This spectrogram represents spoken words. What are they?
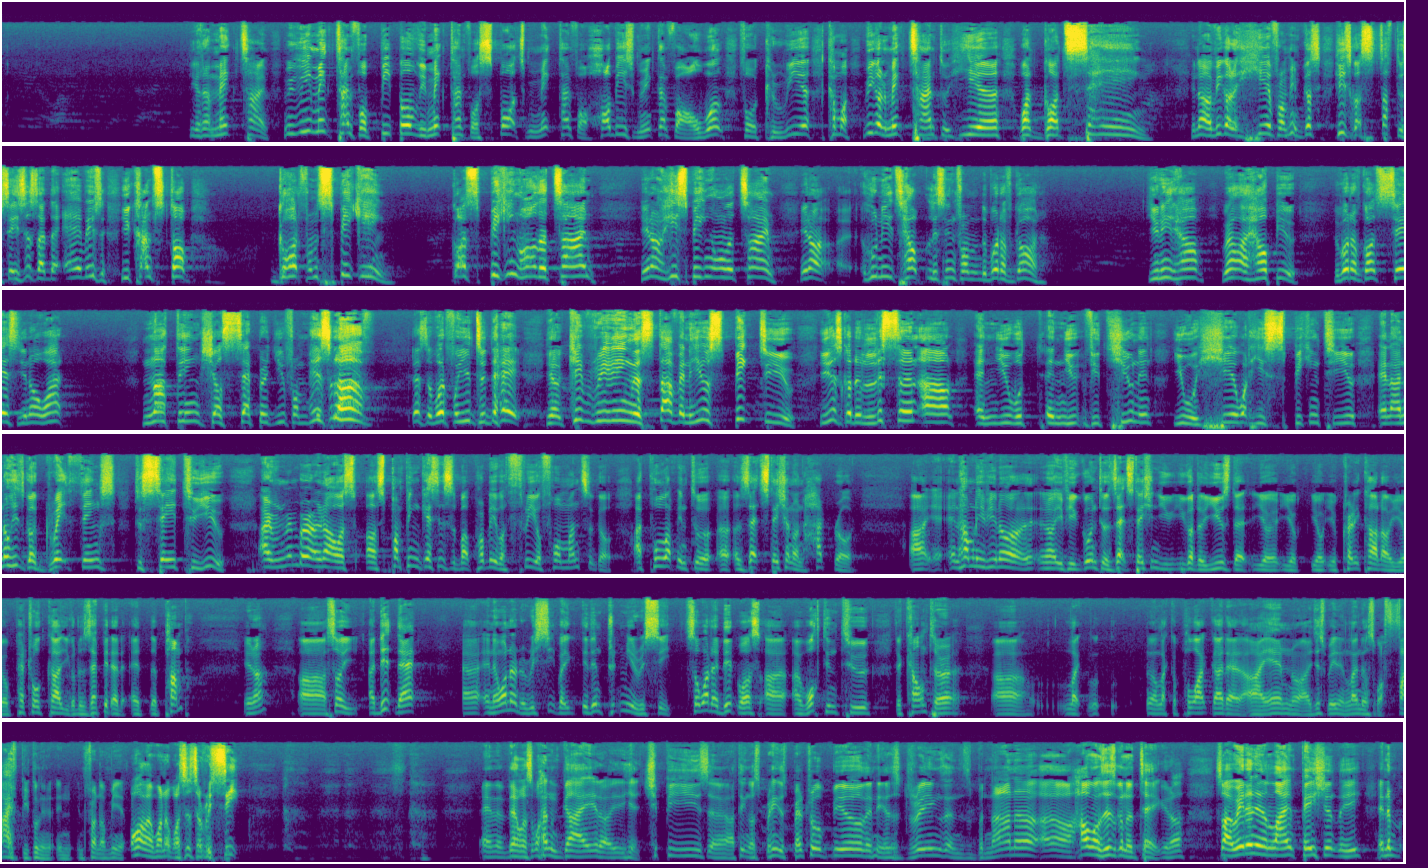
You gotta make time. We make time for people, we make time for sports, we make time for hobbies, we make time for our work, for a career. Come on, we gotta make time to hear what God's saying. You know, we gotta hear from Him because He's got stuff to say. It's just like the airwaves. You can't stop God from speaking. God's speaking all the time. You know, He's speaking all the time. You know, who needs help listening from the Word of God? You need help? Well, i help you. The Word of God says, you know what? Nothing shall separate you from His love. That's the word for you today. You know, keep reading the stuff and He'll speak to you. You just got to listen out and you will and you if you tune in, you will hear what He's speaking to you. And I know He's got great things to say to you. I remember you know, I, was, I was pumping gas, this is about probably about three or four months ago. I pulled up into a, a Z station on Hutt Road. Uh, and how many of you know, you know, if you go into a Z station, you, you got to use that, your, your, your, your credit card or your petrol card, you got to zap it at, at the pump, you know? Uh, so I did that, uh, and I wanted a receipt, but it didn't print me a receipt. So what I did was uh, I walked into the counter, uh, like, you know, like a polite guy that I am. You know, I just waited in line. There was about five people in, in, in front of me. And All I wanted was just a receipt. and there was one guy, you know, he had chippies, and I think he was bringing his petrol bill, and his drinks, and his banana. Uh, how long is this going to take, you know? So I waited in line patiently, and then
